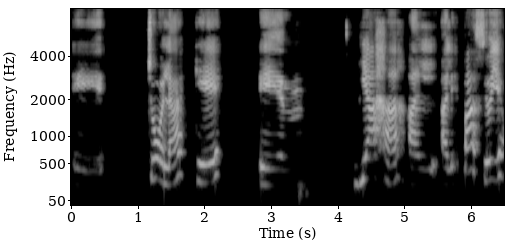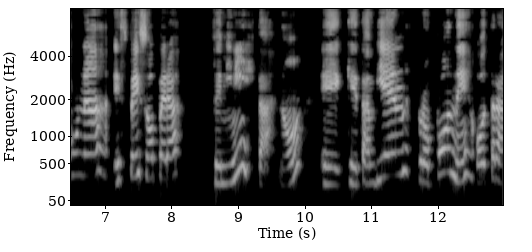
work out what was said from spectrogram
eh, chola que em, viaja al, al espacio y es una space opera feminista, ¿no? Eh, que también propone otra,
